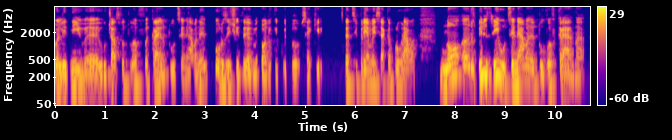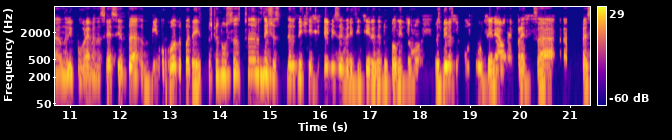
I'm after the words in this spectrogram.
валидни и участват в крайното оценяване по различните методики, които всеки университет си приема и всяка програма. Но, разбира се, и оценяването в края на, нали, по време на сесията би могло да бъде извършено с различни, различни системи за верифициране допълнително. Разбира се, оценяване през, през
